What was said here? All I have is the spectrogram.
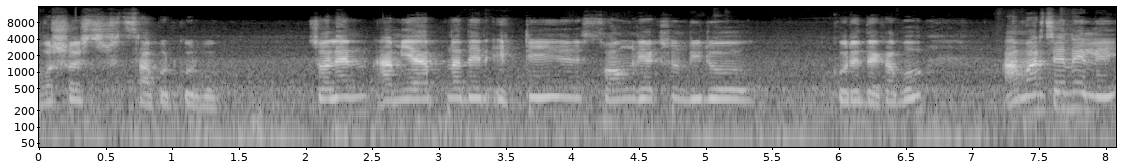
অবশ্যই সাপোর্ট করব। চলেন, আমি আপনাদের একটি সং রিয়াকশন ভিডিও করে দেখাবো। আমার চ্যানেলেই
